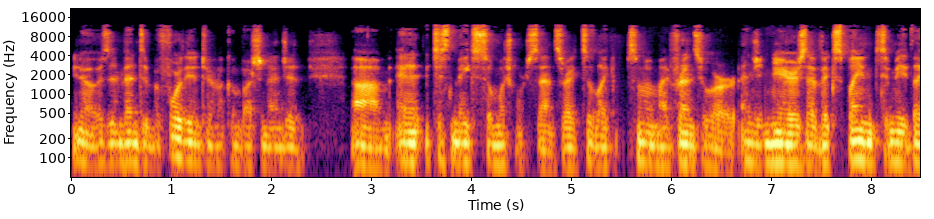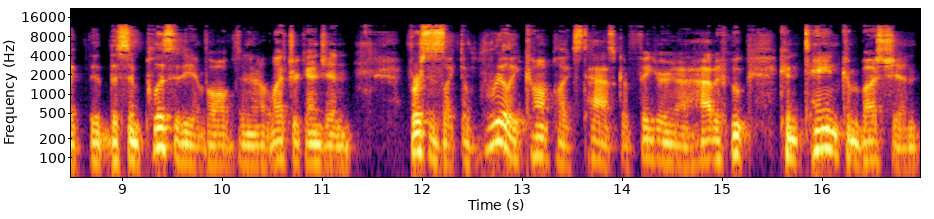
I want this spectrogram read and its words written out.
You know, it was invented before the internal combustion engine. Um, and it, just makes so much more sense, right? So, like some of my friends who are engineers have explained to me, like the, the simplicity involved in an electric engine versus like the really complex task of figuring out how to contain combustion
